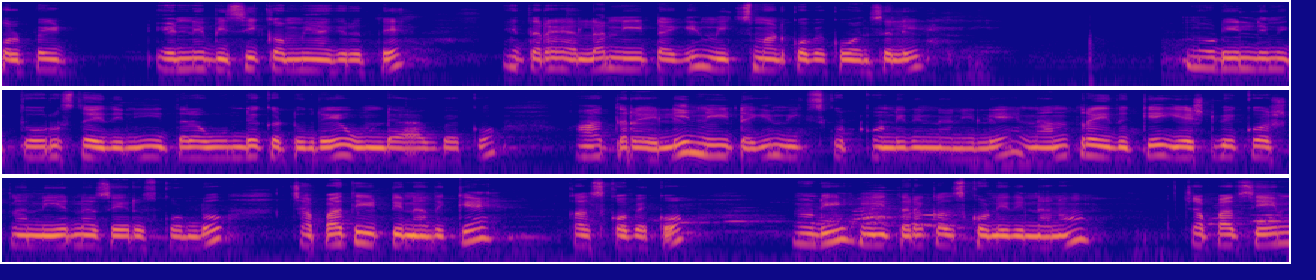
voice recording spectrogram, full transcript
ಸ್ವಲ್ಪ ಎಣ್ಣೆ ಬಿಸಿ ಕಮ್ಮಿ ಆಗಿರುತ್ತೆ. ಈ ಥರ ಎಲ್ಲ ನೀಟಾಗಿ ಮಿಕ್ಸ್ ಮಾಡ್ಕೋಬೇಕು ಒಂದ್ಸಲಿ. ನೋಡಿ, ಇಲ್ಲಿ ನಿಮಗೆ ತೋರಿಸ್ತಾ ಇದ್ದೀನಿ, ಈ ಥರ ಉಂಡೆ ಕಟ್ಟಿದ್ರೆ ಉಂಡೆ ಆಗಬೇಕು. ಆ ಥರ ಇಲ್ಲಿ ನೀಟಾಗಿ ಮಿಕ್ಸ್ ಕೊಟ್ಕೊಂಡಿದ್ದೀನಿ ನಾನಿಲ್ಲಿ. ನಂತರ ಇದಕ್ಕೆ ಎಷ್ಟು ಬೇಕೋ ಅಷ್ಟು ನಾನು ನೀರನ್ನ ಸೇರಿಸ್ಕೊಂಡು ಚಪಾತಿ ಹಿಟ್ಟಿನ ಅದಕ್ಕೆ ಕಲಿಸ್ಕೋಬೇಕು. ನೋಡಿ, ಈ ಥರ ಕಲಿಸ್ಕೊಂಡಿದ್ದೀನಿ ನಾನು. ಚಪಾತಿ ಸೇಮ್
